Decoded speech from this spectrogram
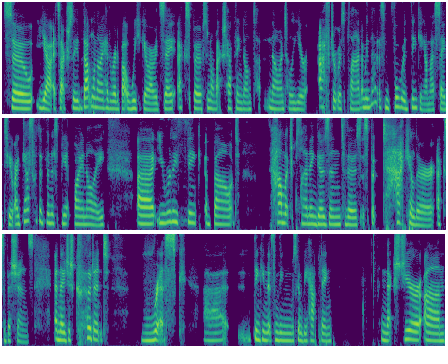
so yeah, it's actually that one I had read about a week ago, I would say. Expo, so not actually happening now until a year after it was planned. I mean, that is some forward thinking, I must say, too. I guess with the Venice Biennale, uh, you really think about how much planning goes into those spectacular exhibitions, and they just couldn't risk uh, thinking that something was going to be happening next year. Um,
